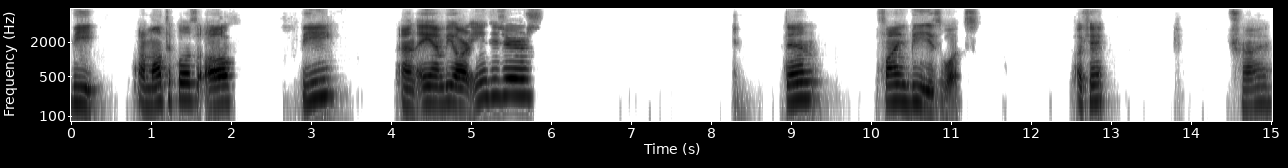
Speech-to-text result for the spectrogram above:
b are multiples of b and a and b are integers. Then find b is what? Okay. Try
